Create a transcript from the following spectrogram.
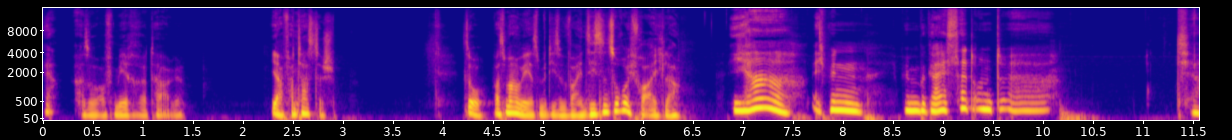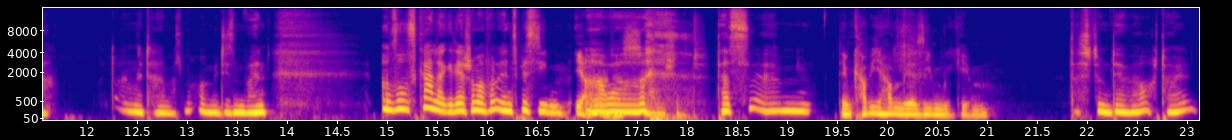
Ja. Also auf mehrere Tage. Ja, fantastisch. So, was machen wir jetzt mit diesem Wein? Sie sind so ruhig, Frau Eichler. Ja, ich bin, ich bin begeistert und äh, tja, angetan. Was machen wir mit diesem Wein? Unsere Skala geht ja schon mal von 1 bis 7. Ja, aber das stimmt. Das, ähm, Dem Kabi haben wir 7 gegeben. Das stimmt, der war auch toll.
